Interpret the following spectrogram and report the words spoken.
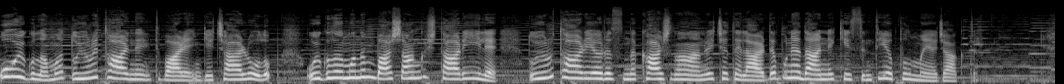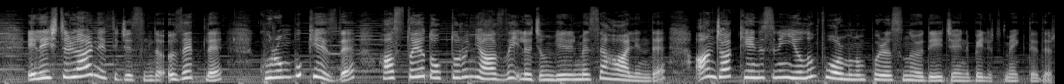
Bu uygulama duyuru tarihinden itibaren geçerli olup uygulamanın başlangıç tarihi ile duyuru tarihi arasında karşılanan reçetelerde bu nedenle kesinti yapılmayacaktır. Eleştiriler neticesinde özetle kurum bu kez de hastaya doktorun yazdığı ilacın verilmesi halinde ancak kendisinin yalın formunun parasını ödeyeceğini belirtmektedir.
